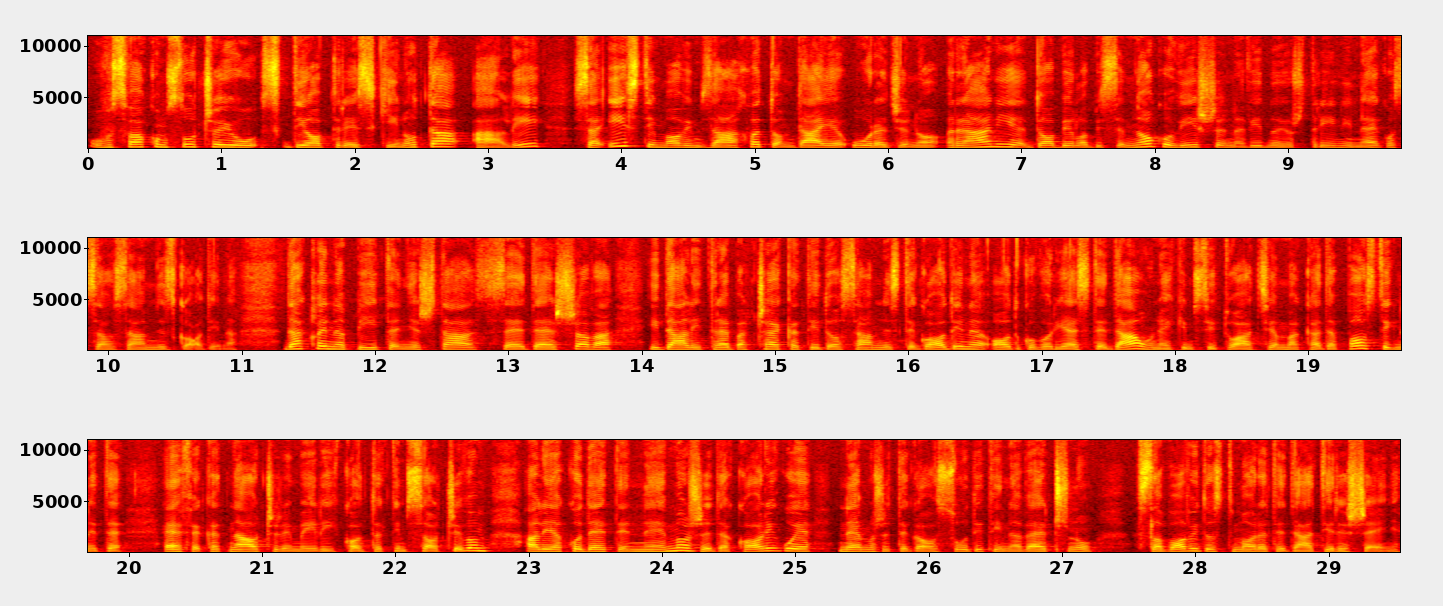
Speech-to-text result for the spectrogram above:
U svakom slučaju dioptrija je skinuta, ali sa istim ovim zahvatom da je urađeno ranije, dobilo bi se mnogo više na vidnoj oštrini nego sa 18 godina. Dakle, na pitanje šta se dešava i da li treba čekati do 18. godine, odgovor jeste da u nekim situacijama kada postignete efekat naočarima ili kontaktnim sočivom, ali ako dete ne može da koriguje, ne možete ga osuditi na večnu slabovidost, morate dati rešenje.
